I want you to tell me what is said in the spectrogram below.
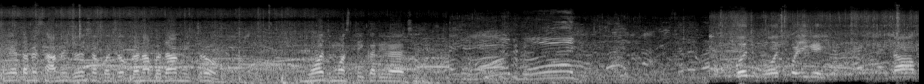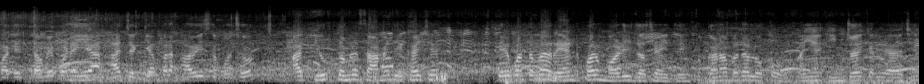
અહીંયા તમે સામે જોઈ શકો છો ઘણા બધા મિત્રો મોજ મસ્તી કરી રહ્યા છે. ખૂબ જ મોજ પડી ગઈ નાહવા માટે તમે પણ અહીંયા આ જગ્યા પર આવી શકો છો. આ ટ્યુબ તમને સામે દેખાય છે. તે પણ તમને રેન્ટ પર મળી જશે અહીંથી. ઘણા બધા લોકો અહીંયા એન્જોય કરી રહ્યા છે.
